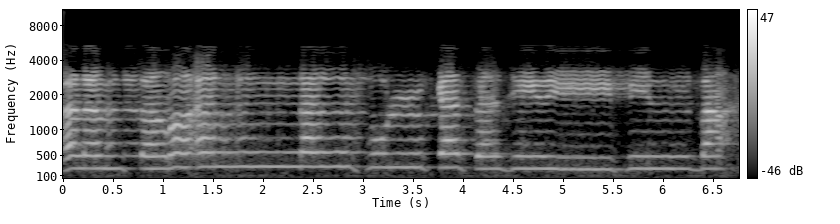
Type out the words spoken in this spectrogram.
ألم تر أن الفلك تجري في البحر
